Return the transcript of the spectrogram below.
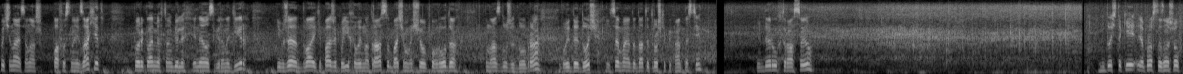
Починається наш пафосний захід по рекламі автомобіля Ineos Grenadier. І вже два екіпажі поїхали на трасу. Бачимо, що погода у нас дуже добра, бо йде дощ, і це має додати трошки пікантності. Йде рух трасою. Дощ такий, я просто знайшов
